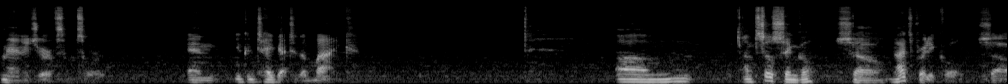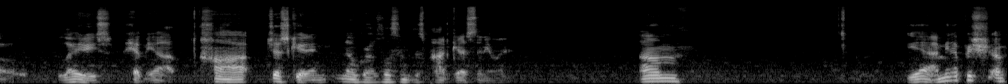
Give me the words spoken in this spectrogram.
manager of some sort, and you can take that to the bank. Um, I'm still single, so that's pretty cool. So, ladies, hit me up. Ha, just kidding. No girls listen to this podcast anyway. Um, yeah, I mean, I'm pretty sure, I'm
